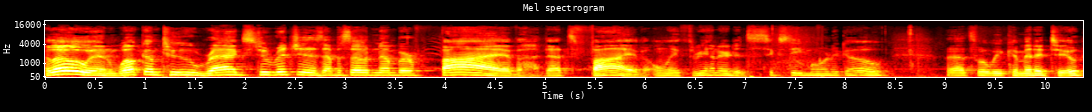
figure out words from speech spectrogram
Hello and welcome to Rags to Riches, episode number five. That's five. Only 360 more to go. That's what we committed to.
